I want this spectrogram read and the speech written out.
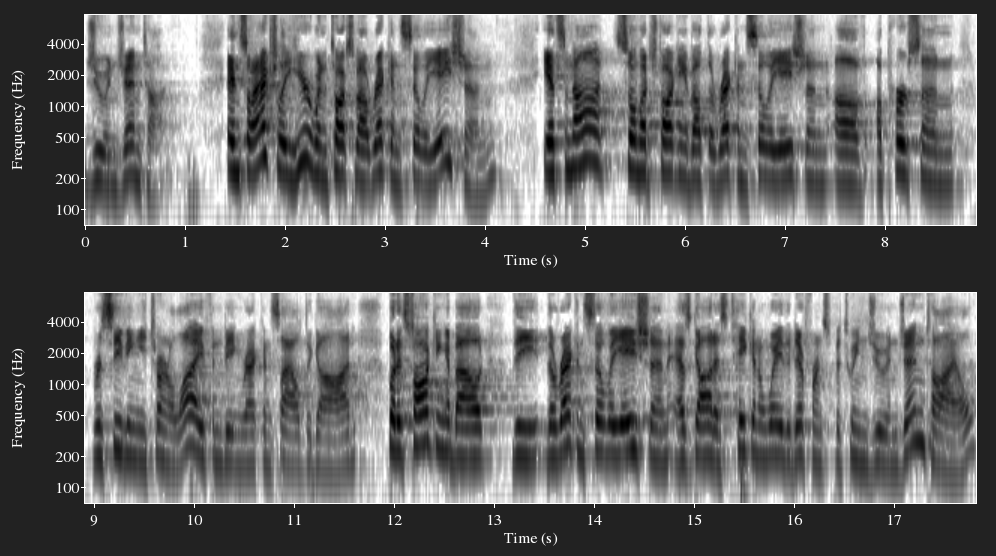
Jew and Gentile. And so, actually, here, when it talks about reconciliation, it's not so much talking about the reconciliation of a person receiving eternal life and being reconciled to God, but it's talking about the, the reconciliation as God has taken away the difference between Jew and Gentile.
